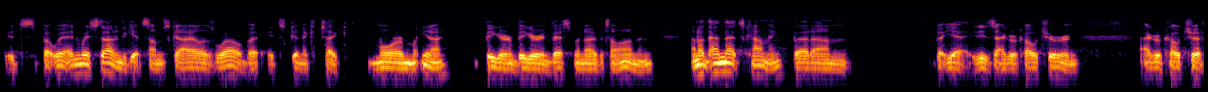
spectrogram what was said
it's but we're and we're starting to get some scale as well, but it's going to take more and you know bigger and bigger investment over time, and and and that's coming. But um, but yeah, it is agriculture, and agriculture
